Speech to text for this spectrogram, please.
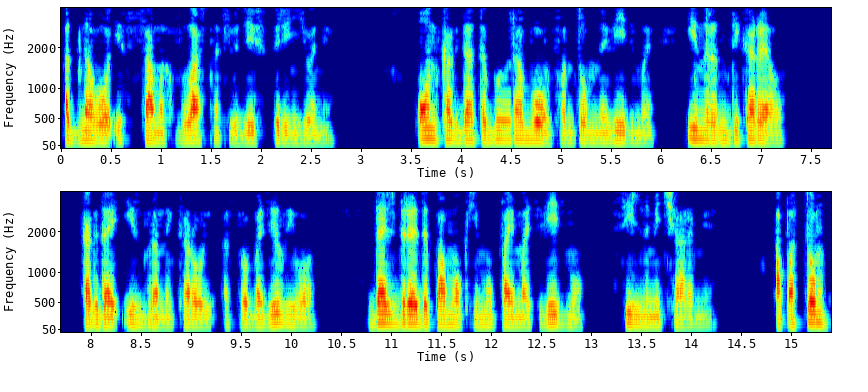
одного из самых властных людей в Периньоне. Он когда-то был рабом фантомной ведьмы Инран Дикарел, когда избранный король освободил его, Дальдреде помог ему поймать ведьму сильными чарами. А потом,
